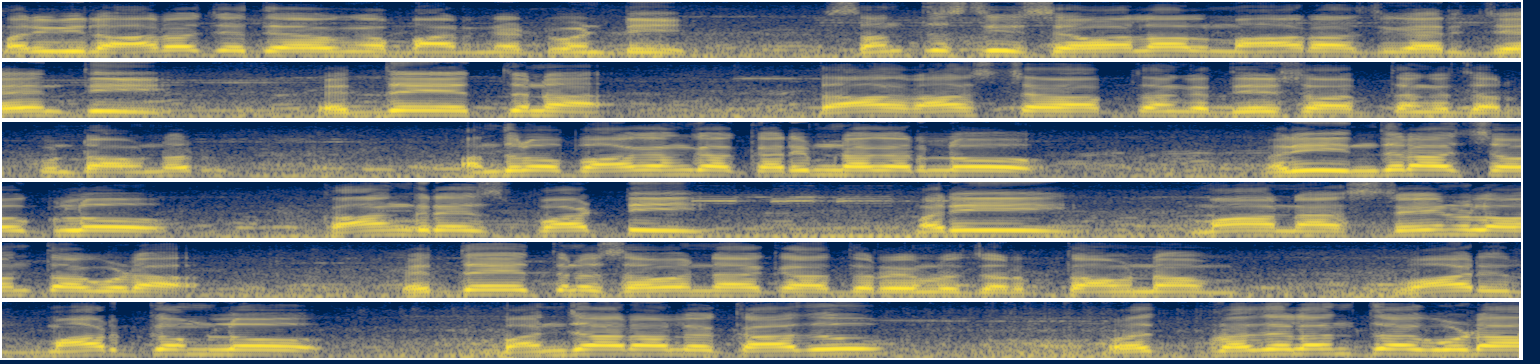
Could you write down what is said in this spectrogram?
మరి వీరు ఆరోగ్య దేవంగా మారినటువంటి సంత శ్రీ శివలాల్ మహారాజు గారి జయంతి పెద్ద ఎత్తున రాష్ట్ర వ్యాప్తంగా దేశవ్యాప్తంగా జరుపుకుంటా ఉన్నారు. అందులో భాగంగా కరీంనగర్లో మరి ఇందిరా చౌక్లో కాంగ్రెస్ పార్టీ మరి మా నా శ్రేణులు అంతా కూడా పెద్ద ఎత్తున సవర్ణాయక ఆధ్వర్యంలో జరుపుతా ఉన్నాం. వారి మార్గంలో బంజారాలో కాదు ప్ర- ప్రజలంతా కూడా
